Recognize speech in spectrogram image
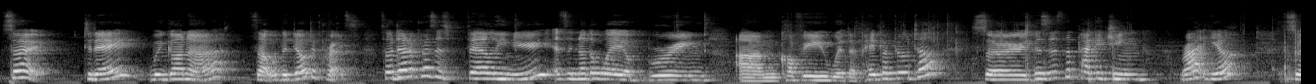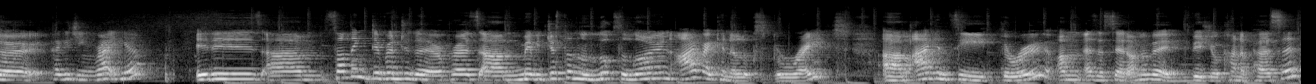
So, today we're gonna start with the Delta Press. So Delta Press is fairly new. It's another way of brewing um, coffee with a paper filter. So this is the packaging right here. So packaging right here. It is um, something different to the AeroPress. Um, maybe just on the looks alone, I reckon it looks great. Um, I can see through. Um, as I said, I'm a very visual kind of person.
